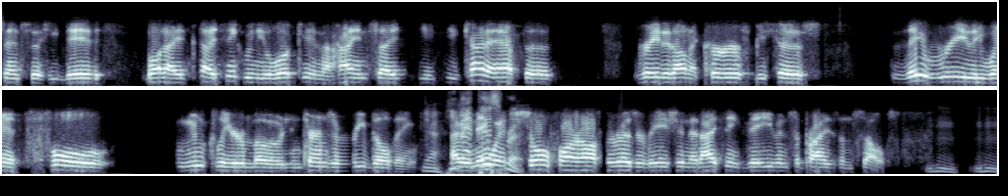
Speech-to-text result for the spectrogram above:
sense that he did, but I I think when you look in the hindsight, you you kind of have to grade it on a curve because they really went full nuclear mode in terms of rebuilding. Yeah, I mean, they desperate. went so far off the reservation that I think they even surprised themselves. Mm-hmm, mm-hmm.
